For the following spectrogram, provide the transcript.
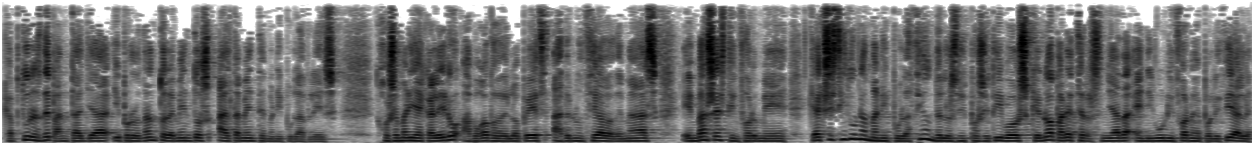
capturas de pantalla y por lo tanto elementos altamente manipulables. José María Calero, abogado de López, ha denunciado además, en base a este informe, que ha existido una manipulación de los dispositivos que no aparece reseñada en ningún informe policial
